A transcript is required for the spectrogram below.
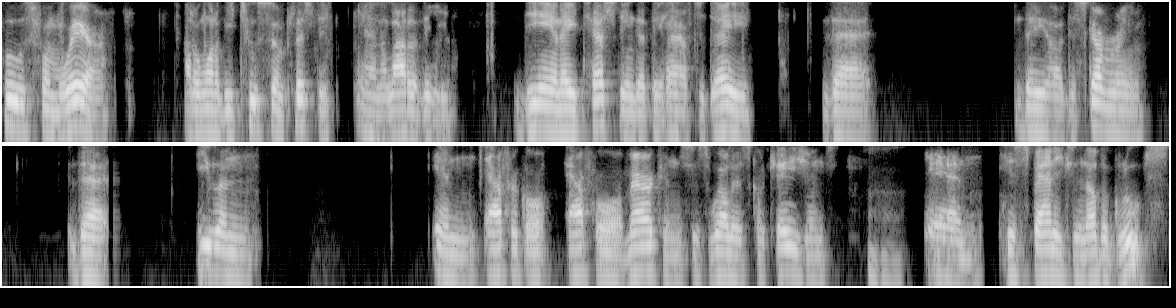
who's from where. I don't want to be too simplistic. And a lot of the DNA testing that they have today, that they are discovering that even in Africa, Afro Americans as well as Caucasians Mhm. and Hispanics and other groups,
